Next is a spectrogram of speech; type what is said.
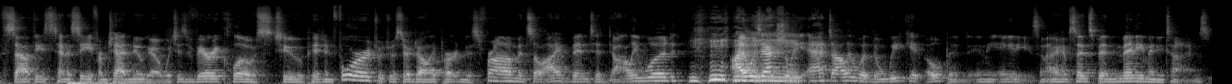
Southeast Tennessee, from Chattanooga, which is very close to Pigeon Forge, which was where Dolly Parton is from. And so I've been to Dollywood. I was actually at Dollywood the week it opened in the 80s, and I have since been many, many times.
